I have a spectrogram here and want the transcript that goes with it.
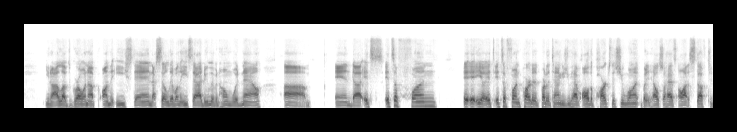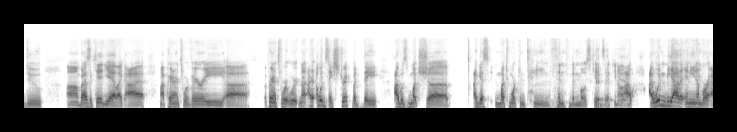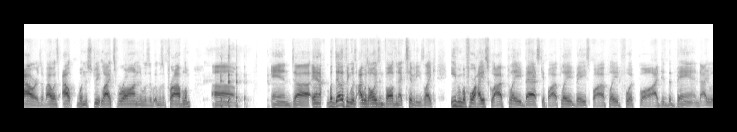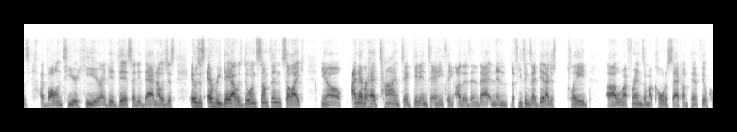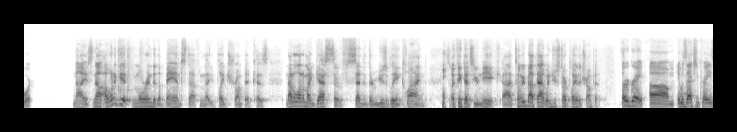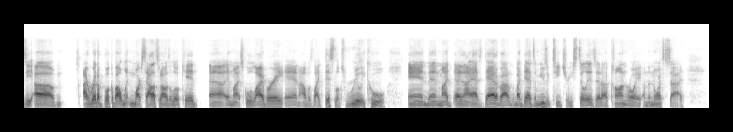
you know, I loved growing up on the East End. I still live on the East End. I do live in Homewood now, um, and uh, it's it's a fun, it, it, you know, it's it's a fun part of part of the town because you have all the parks that you want, but it also has a lot of stuff to do. Um, but as a kid, yeah, like I, my parents were very, uh, my parents were were not, I wouldn't say strict, but they, I was much, uh, I guess, much more contained than than most kids. Like you know, yeah. I I wouldn't be out at any number of hours. If I was out when the street lights were on, and it was a, it was a problem. Um, and uh, and but the other thing was I was always involved in activities. Like even before high school, I played basketball, I played baseball, I played football, I did the band, I was I volunteered here, I did this, I did that, and I was just it was just every day I was doing something. So like you know I never had time to get into anything other than that. And then the few things I did, I just played uh, with my friends on my cul-de-sac on Penfield Court. Nice. Now I want to get more into the band stuff and that you played trumpet because not a lot of my guests have said that they're musically inclined. So I think that's unique. Uh, tell me about that. When did you start playing the trumpet? Third grade. Um, it was actually crazy. Um, I read a book about Wynton Marsalis when I was a little kid uh, in my school library, and I was like, "This looks really cool." And then my and I asked Dad about him. My dad's a music teacher. He still is at uh, Conroy on the north side.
